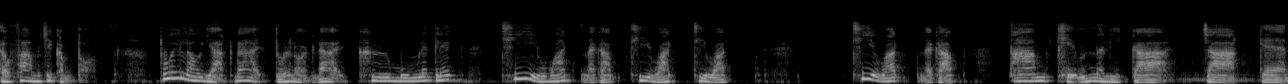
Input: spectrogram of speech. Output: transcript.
อัลฟาไม่ใช่คำตอบ ตัวที่เราอยากได้ตัวที่เราอยากได้ คือมุมเล็กๆที่วัดนะครับที่วัดที่วัดที่วัดนะครับ ตามเข็มนาฬิกา จากแกน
